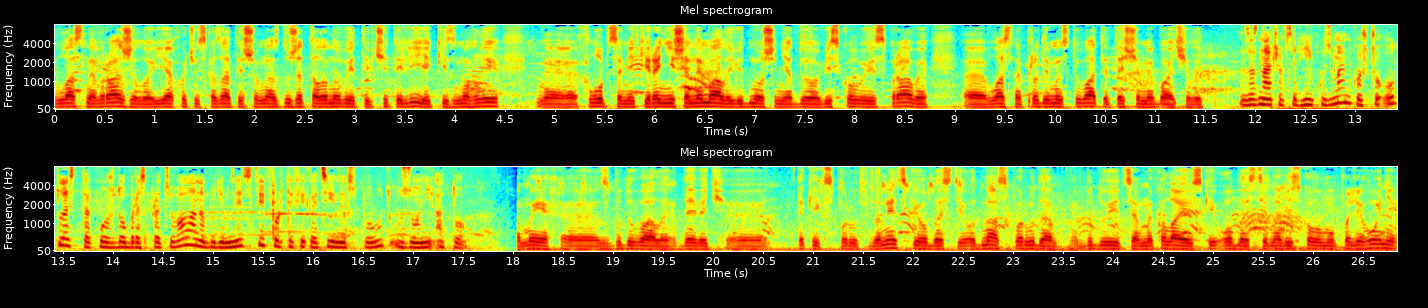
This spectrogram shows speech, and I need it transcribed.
власне вражило. Я хочу сказати, що в нас дуже талановиті вчителі, які змогли хлопцям, які раніше не мали відношення до військової справи, е, власне продемонструвати те, що ми бачили. Зазначив Сергій Кузьменко, що область також добре спрацювала на будівництві фортифікаційних споруд у зоні АТО. Ми е, збудували 9 е, таких споруд в Донецькій області. Одна споруда будується в Миколаївській області на військовому полігоні.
